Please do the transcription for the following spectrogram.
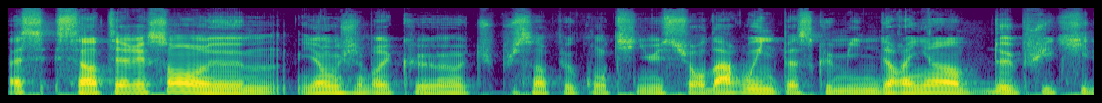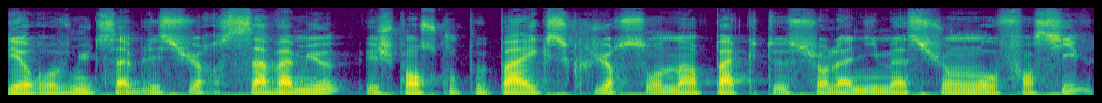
Ah, c'est intéressant, euh, Yang. J'aimerais que tu puisses un peu continuer sur Darwin parce que mine de rien, depuis qu'il est revenu de sa blessure, ça va mieux et je pense qu'on peut pas exclure son impact sur l'animation offensive.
